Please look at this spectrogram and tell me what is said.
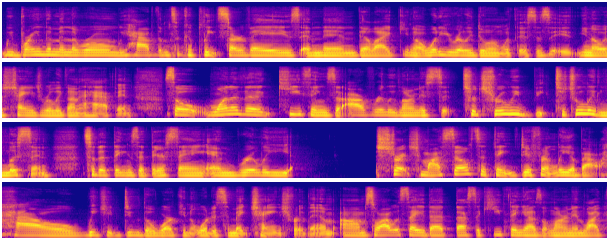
We bring them in the room we have them to complete surveys and then they're like you know what are you really doing with this? Is it you know is change really going to happen? So one of the key things that i've really learned is to, to truly be to truly listen to the things that they're saying and really stretch myself to think differently about how we could do the work in order to make change for them. Um, so I would say that that's the key thing as a learning. Like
